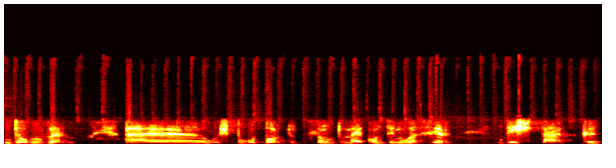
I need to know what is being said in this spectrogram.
do governo. Uh, o Porto de São Tomé continua a ser destaque,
